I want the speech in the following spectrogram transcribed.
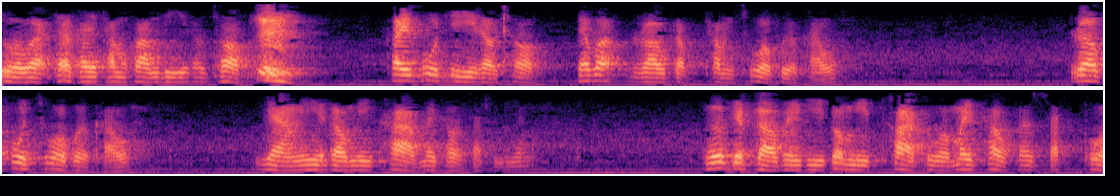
ตัวว่า ถ้าใครทำความดีเราชอบ ใครพูดดีเราชอบ แต่ว่าเรากับทำชั่วเพื่อเขา เราพูดชั่วเพื่อเขา อย่างนี้เรามีค่าไม่เท่าสัตว์เลี้ยงเมื่อจะกล่าวไปทีก็มีค่าตัวไม่เท่ากับสัตว์ทั่ว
